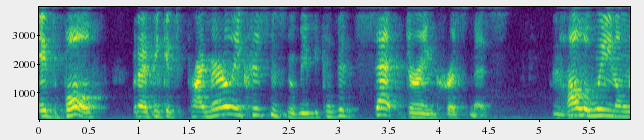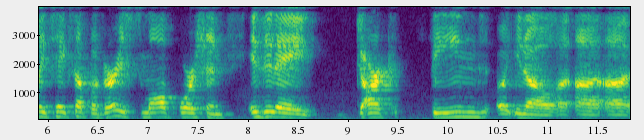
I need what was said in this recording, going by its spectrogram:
It's both, but I think it's primarily a Christmas movie because it's set during Christmas. Mhm. Halloween only takes up a very small portion. Is it a dark themed, uh, you know, a, a,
